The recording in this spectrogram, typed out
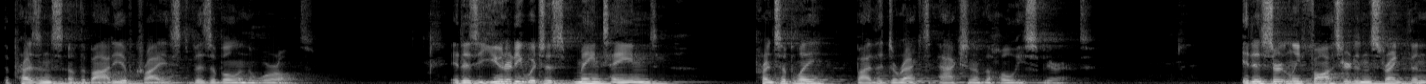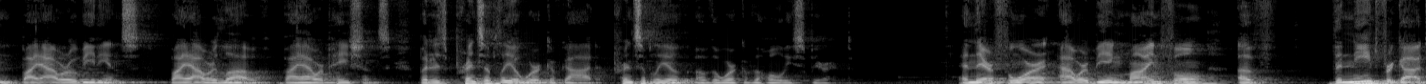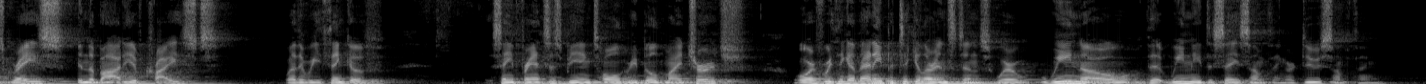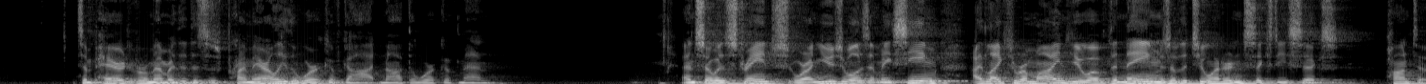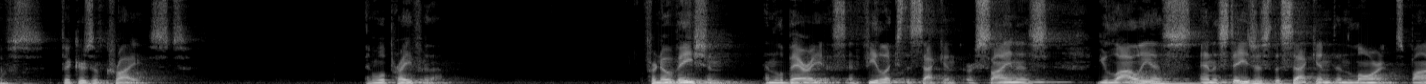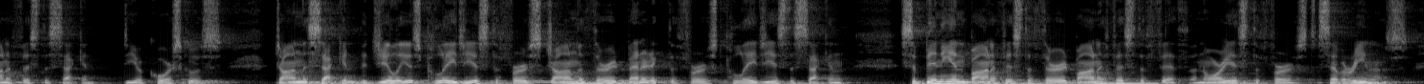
the presence of the body of Christ visible in the world. It is a unity which is maintained principally by the direct action of the Holy Spirit. It is certainly fostered and strengthened by our obedience, by our love, by our patience, but it is principally a work of God, principally of, of the work of the Holy Spirit. And therefore, our being mindful of the need for God's grace in the body of Christ, whether we think of St. Francis being told, rebuild my church, or if we think of any particular instance where we know that we need to say something or do something, it's imperative to remember that this is primarily the work of God, not the work of men. And so, as strange or unusual as it may seem, I'd like to remind you of the names of the 266 pontiffs, vicars of Christ. And we'll pray for them. For Novatian and Liberius and Felix II, Ursinus, Eulalius, Anastasius II, and Lawrence, Boniface II, Dioscorus, John II, Vigilius, Pelagius I, John III, Benedict I, Pelagius II, Sabinian, Boniface III, Boniface V, Honorius I, Severinus,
